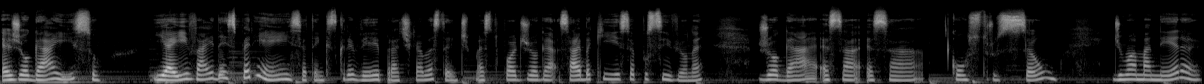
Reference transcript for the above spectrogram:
é jogar isso e aí vai da experiência, tem que escrever, praticar bastante, mas tu pode jogar, saiba que isso é possível, né? Jogar essa essa construção de uma maneira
